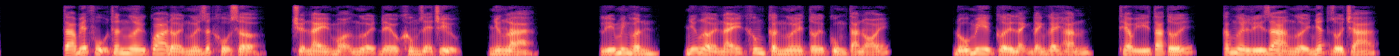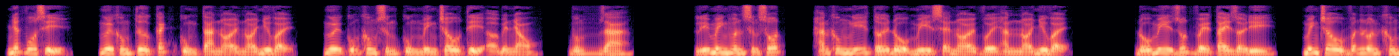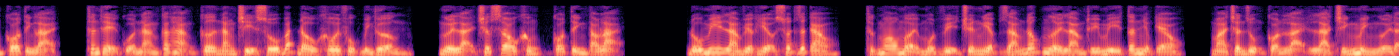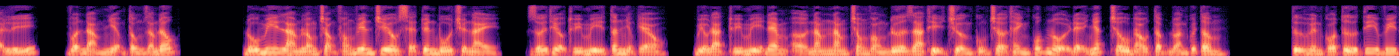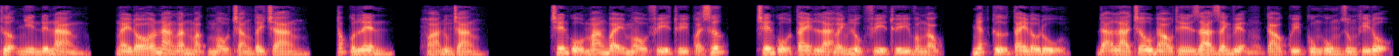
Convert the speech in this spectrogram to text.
Ta biết phụ thân ngươi qua đời ngươi rất khổ sở, chuyện này mọi người đều không dễ chịu, nhưng là... Lý Minh Huân, những lời này không cần ngươi tới cùng ta nói. Đỗ mi cười lạnh đánh gây hắn, theo ý ta tới, các ngươi lý ra người nhất dối trá, nhất vô sỉ, ngươi không tư cách cùng ta nói nói như vậy, ngươi cũng không xứng cùng mình châu tỷ ở bên nhau, vung ra. Lý Minh Huân sửng sốt, hắn không nghĩ tới Đỗ mi sẽ nói với hắn nói như vậy. Đỗ mi rút về tay rời đi, Minh Châu vẫn luôn không có tỉnh lại, thân thể của nàng các hạng cơ năng chỉ số bắt đầu khôi phục bình thường, người lại trước sau không có tỉnh táo lại. Đỗ mi làm việc hiệu suất rất cao, thực mau mời một vị chuyên nghiệp giám đốc người làm Thúy Mỹ tân nhiệm keo, mà Trần Dụng còn lại là chính mình người đại lý, vẫn đảm nhiệm tổng giám đốc. Đỗ Mi làm lòng trọng phóng viên chiêu sẽ tuyên bố chuyện này, giới thiệu Thúy Mỹ tân nhiệm keo, biểu đạt Thúy Mỹ đem ở 5 năm trong vòng đưa ra thị trường cũng trở thành quốc nội đệ nhất châu đáo tập đoàn quyết tâm. Tự huyền có từ TV thượng nhìn đến nàng, ngày đó nàng ăn mặc màu trắng tây trang, tóc cuốn lên, hóa nùng trang. Trên cổ mang bảy màu phỉ thúy quải sức, trên cổ tay là bánh lục phỉ thúy vòng ngọc, nhất cử tay đầu đủ, đã là châu đáo thế gia danh viện cao quý cùng ung dung khí độ.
